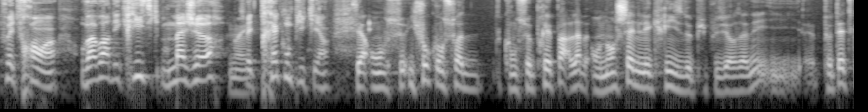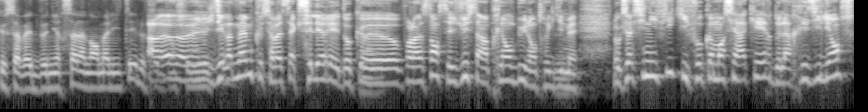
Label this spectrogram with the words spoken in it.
faut être franc. Hein. On va avoir des crises majeures. Ça va être très compliqué. Hein. il faut qu'on soit qu'on se prépare. Là, on enchaîne les crises depuis plusieurs années. Peut-être que ça va devenir ça la normalité. Le ah, euh, je dirais même que ça va s'accélérer. Donc, euh, pour l'instant, c'est juste un préambule entre guillemets. Donc, ça signifie qu'il faut commencer à acquérir de la résilience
